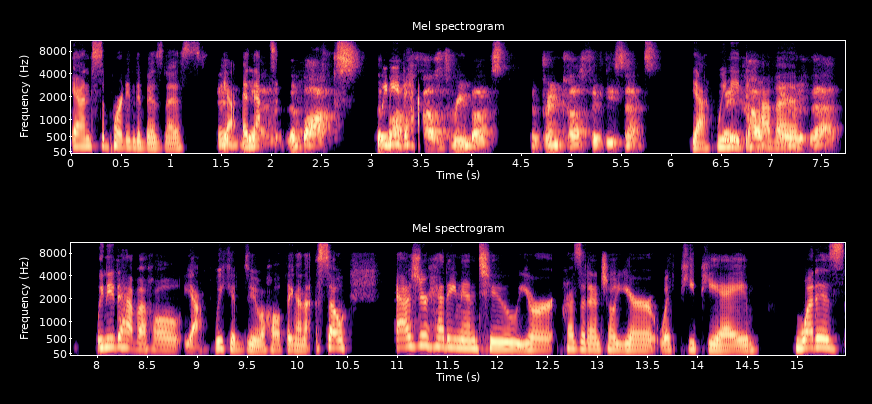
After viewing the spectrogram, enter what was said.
and, supporting the business. And, yeah. And yeah, that's the box. The we box need to costs three bucks. The print costs 50 cents. Yeah. We right? need to How have a that? we need to have a whole, yeah, we could do a whole thing on that. So as you're heading into your presidential year with PPA, what is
